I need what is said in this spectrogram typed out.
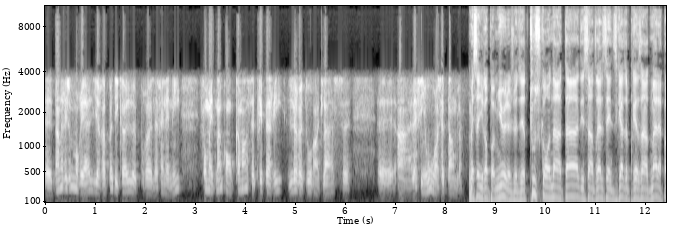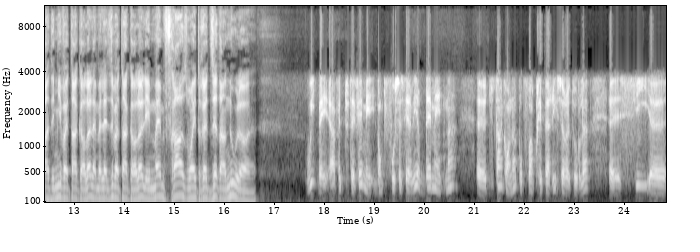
Euh, dans la région de Montréal, il n'y aura pas d'école pour euh, la fin de l'année. Il faut maintenant qu'on commence à préparer le retour en classe euh, en, à la fin août ou en septembre. Là. Mais ça ira pas mieux, là. Je veux dire, tout ce qu'on entend des centrales syndicales de présentement, la pandémie va être encore là, la maladie va être encore là, les mêmes phrases vont être redites en nous, là. Oui, ben en fait, tout à fait, mais donc il faut se servir dès maintenant euh, du temps qu'on a pour pouvoir préparer ce retour-là. Euh, si euh,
